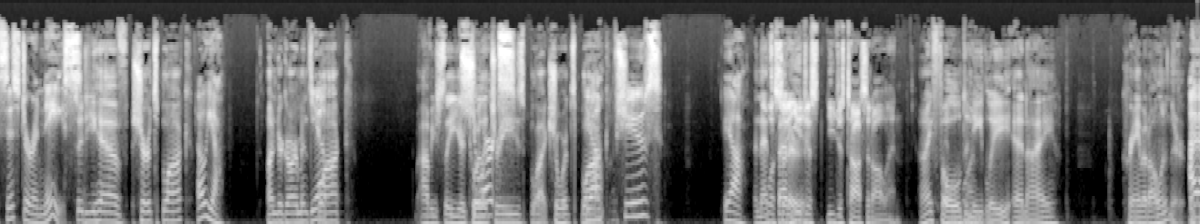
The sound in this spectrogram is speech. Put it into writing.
sister and niece. so do you have shirts block, oh yeah, undergarments Yep. block? Obviously, your Shorts. toiletries block, shorts block, yeah, shoes. Yeah, and that's well, so you just you just toss it all in. I fold one. neatly and I cram it all in there. I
